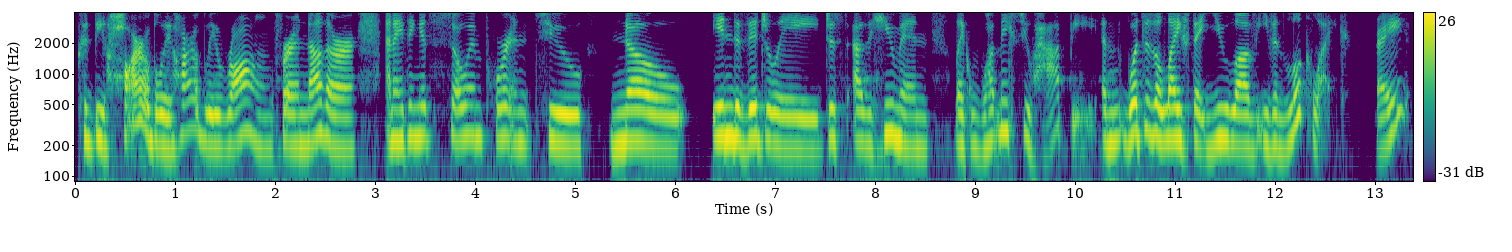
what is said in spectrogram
could be horribly, horribly wrong for another. And I think it's so important to know individually, just as a human, like what makes you happy and what does a life that you love even look like? Right?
